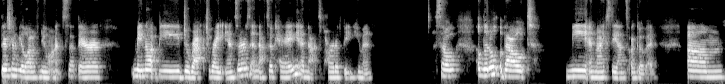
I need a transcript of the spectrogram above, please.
there's going to be a lot of nuance, that there may not be direct right answers, and that's okay, and that's part of being human. So, a little about me and my stance on COVID. Um,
